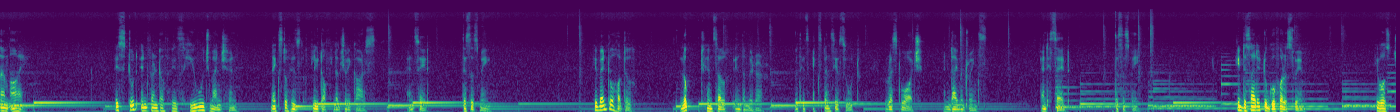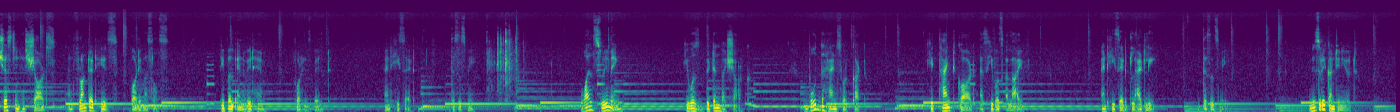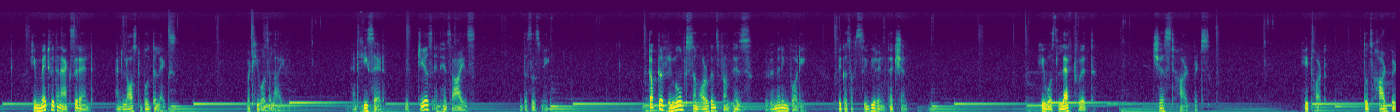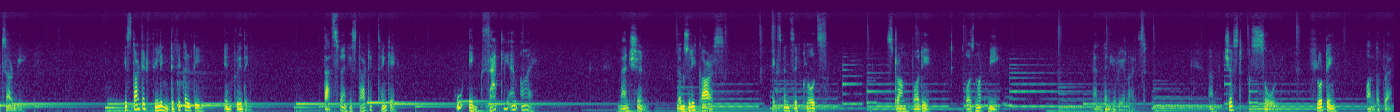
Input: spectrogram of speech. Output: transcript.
am I? He stood in front of his huge mansion next to his fleet of luxury cars and said, This is me. He went to a hotel, looked himself in the mirror with his expensive suit, wristwatch, and diamond rings, and he said, This is me. He decided to go for a swim. He was just in his shorts and flaunted his body muscles. People envied him for his build. And he said, This is me. While swimming, he was bitten by shark. Both the hands were cut. He thanked God as he was alive. And he said gladly, This is me. Misery continued. He met with an accident and lost both the legs. But he was alive. And he said, with tears in his eyes, This is me. Doctor removed some organs from his remaining body because of severe infection. He was left with just heartbeats. He thought, those heartbeats are me. He started feeling difficulty in breathing. That's when he started thinking, who exactly am I? Mansion, luxury cars, expensive clothes, strong body was not me. And then he realized, I'm just a soul floating on the breath.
